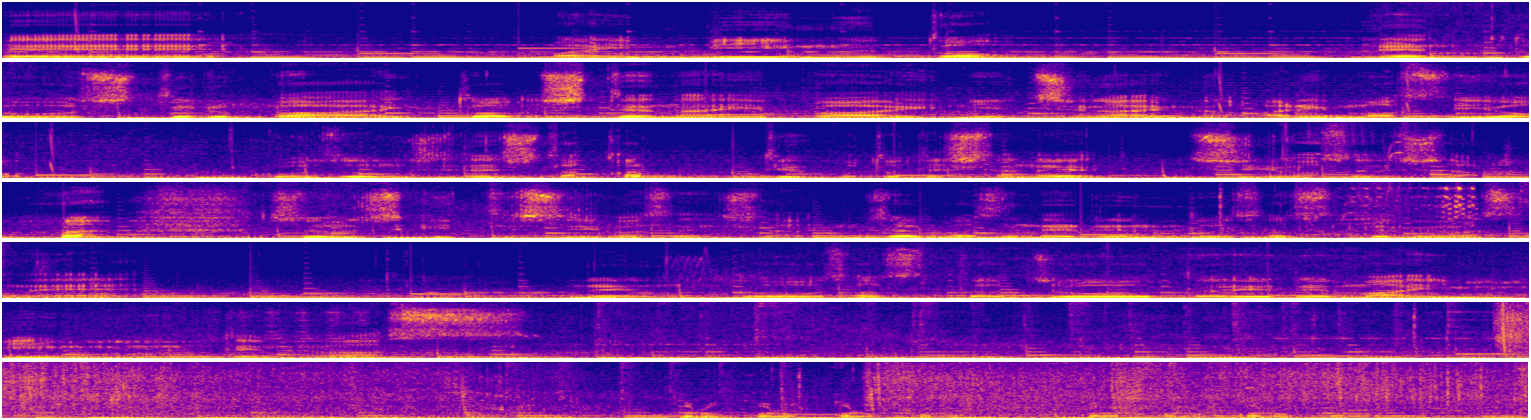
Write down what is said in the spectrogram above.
えー、マインビームと連動してる場合としてない場合に違いがありますよ。ご存知でしたかっていうことでしたね。知りませんでした。正直言って知りませんでした。じゃあまずね。連動させてみますね。連動させた状態でマインビーム打ってみます。コロコロコロコロ。コロコロコロコロ。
